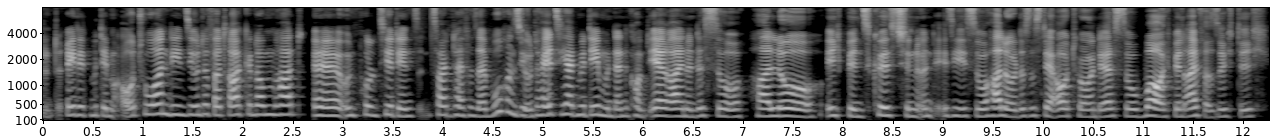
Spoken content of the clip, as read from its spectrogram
und redet mit dem Autoren, den sie unter Vertrag genommen hat, äh, und produziert den zweiten Teil von seinem Buch und sie unterhält sich halt mit dem und dann kommt er rein und ist so, hallo, ich bin's Christian und sie ist so, hallo, das ist der Autor und er ist so, wow, ich bin eifersüchtig.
